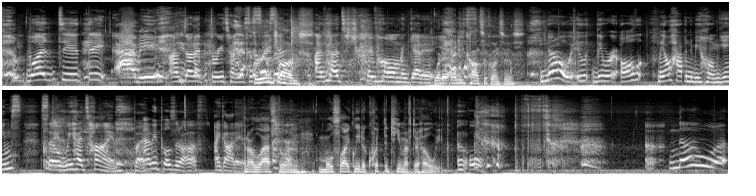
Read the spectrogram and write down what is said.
One, two, three. Abby. I've done it three times. This Three season. times. I've had to drive home and get it. Were there any consequences? No, it, they were all they all happened to be home games, so we had time. But Abby pulls it off. I got it. And our last one, most likely to quit the team after Hell Week. Oh, oh. No.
